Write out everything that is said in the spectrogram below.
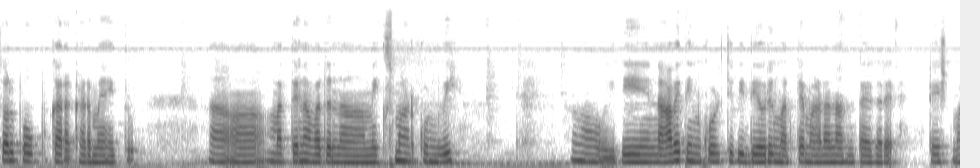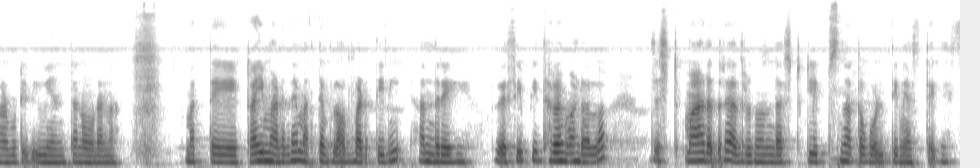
ಸ್ವಲ್ಪ ಉಪ್ಪು ಖಾರ ಕಡಿಮೆ ಆಯಿತು. ಮತ್ತು ನಾವು ಅದನ್ನು ಮಿಕ್ಸ್ ಮಾಡ್ಕೊಂಡ್ವಿ. ಇದೇ ನಾವೇ ತಿನ್ಕೊಳ್ತೀವಿ, ದೇವ್ರಿಗೆ ಮತ್ತೆ ಮಾಡೋಣ ಅಂತ ಇದ್ದಾರೆ ಟೇಸ್ಟ್ ಮಾಡಿಬಿಟ್ಟಿದ್ದೀವಿ ಅಂತ ನೋಡೋಣ. ಮತ್ತೆ ಟ್ರೈ ಮಾಡಿದ್ರೆ ಮತ್ತೆ ಬ್ಲಾಗ್ ಮಾಡ್ತೀನಿ. ಅಂದರೆ ರೆಸಿಪಿ ಥರ ಮಾಡಲ್ಲ ಜಸ್ಟ್ ಮಾಡಿದ್ರೆ ಅದ್ರದ್ದೊಂದಷ್ಟು ಕ್ಲಿಪ್ಸ್ನ ತೊಗೊಳ್ತೀನಿ ಅಷ್ಟೇ ಗೈಸ್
